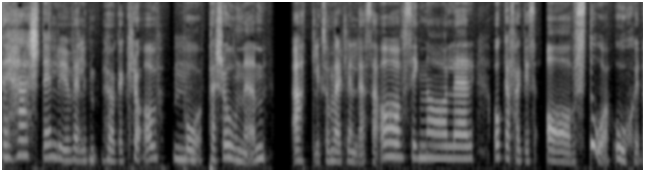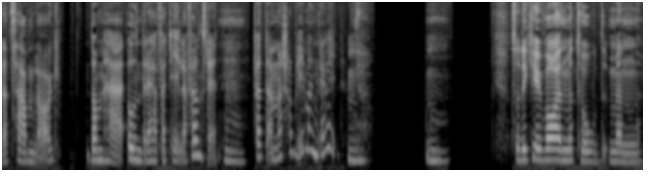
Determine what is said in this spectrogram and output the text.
Det här ställer ju väldigt höga krav Mm. på personen att liksom verkligen läsa av signaler och att faktiskt avstå oskyddat samlag de här, under det här fertila fönstret. Mm. För att annars så blir man gravid. Mm. Mm. Så det kan ju vara en metod men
